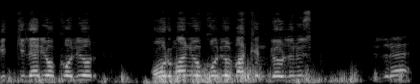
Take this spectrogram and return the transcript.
bitkiler yok oluyor, orman yok oluyor. Bakın gördüğünüz üzere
